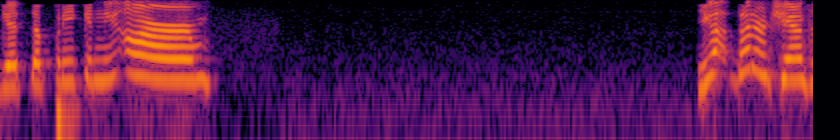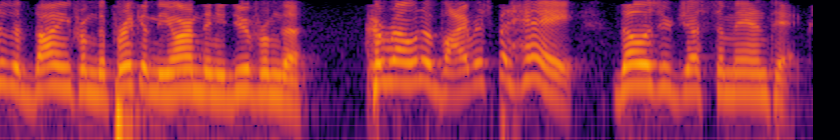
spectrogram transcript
get the prick in the arm. You got better chances of dying from the prick in the arm than you do from the coronavirus, but hey, those are just semantics.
